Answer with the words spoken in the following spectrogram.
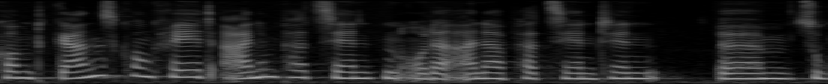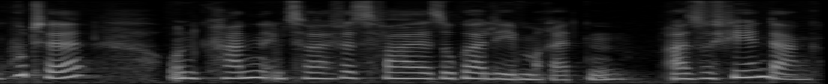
kommt ganz konkret einem Patienten oder einer Patientin ähm, zugute und kann im Zweifelsfall sogar Leben retten. Also vielen Dank.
